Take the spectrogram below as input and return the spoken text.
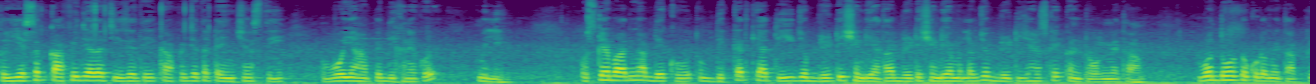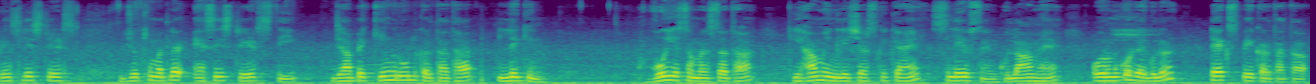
तो ये सब काफ़ी ज़्यादा चीज़ें थी, काफ़ी ज़्यादा टेंशन्स थी, वो यहाँ पे दिखने को मिली। उसके बाद में आप देखो तो दिक्कत क्या थी, जो ब्रिटिश इंडिया था ब्रिटिश इंडिया मतलब जो ब्रिटिशर्स के कंट्रोल में था, वो दो टुकड़ों में था प्रिंसली स्टेट्स जो कि मतलब ऐसी स्टेट्स थी, जहाँ पे किंग रूल करता था, लेकिन वो ये समझता था कि हम इंग्लिशर्स के क्या हैं स्लेव्स हैं, गुलाम हैं, और उनको रेगुलर टैक्स पे करता था।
